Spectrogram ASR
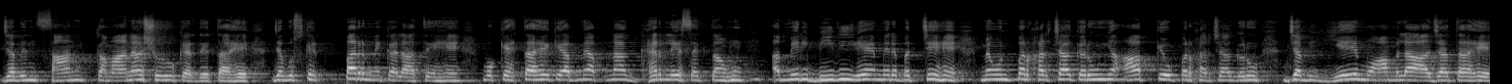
جب انسان کمانا شروع کر دیتا ہے جب اس کے پر نکل آتے ہیں۔ وہ کہتا ہے کہ اب میں اپنا گھر لے سکتا ہوں۔ اب میری بیوی ہے، میرے بچے ہیں، میں ان پر خرچہ کروں یا آپ کے اوپر خرچہ کروں؟ جب یہ معاملہ آ جاتا ہے،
